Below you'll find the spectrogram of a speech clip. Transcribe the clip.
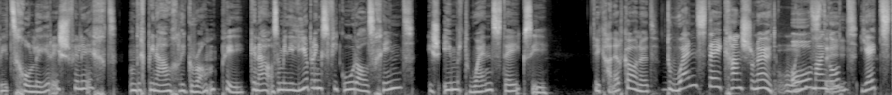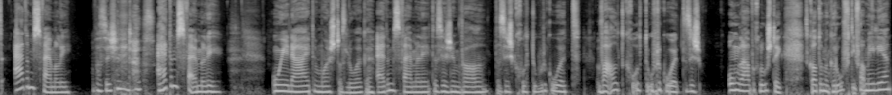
bisschen cholerisch vielleicht. Und ich bin auch ein bisschen grumpy. Genau, also meine Lieblingsfigur als Kind war immer die Wednesday. Gewesen. Die kenne ich gar nicht. Die Wednesday kennst du nicht? Wednesday. Oh mein Gott, jetzt Adams Family. Was ist denn das? Adams Family. Ui, nein, du musst das schauen. Adams Family, das ist im Fall, das ist Kulturgut. Weltkulturgut. Das ist unglaublich lustig. Es geht um eine gerufte Familie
